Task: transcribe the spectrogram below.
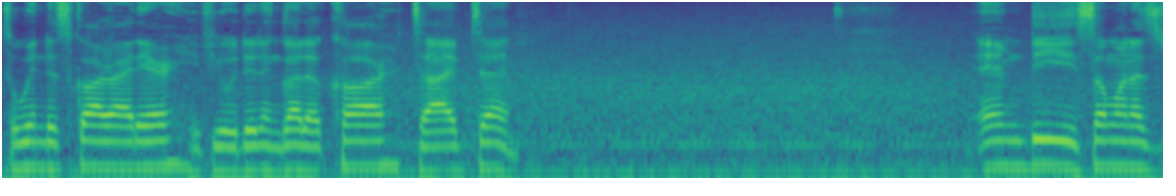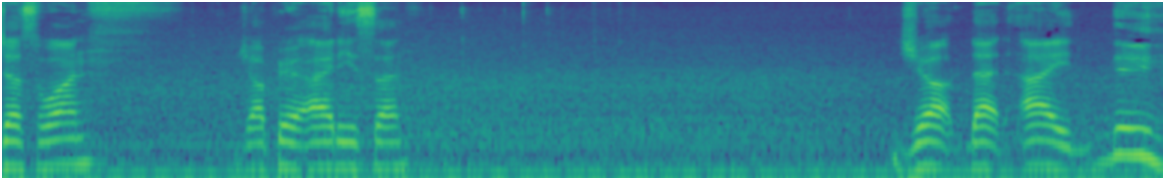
To win this car right here. If you didn't got a car, type 10. MD, someone has just won. Drop your ID, son. Drop that ID.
